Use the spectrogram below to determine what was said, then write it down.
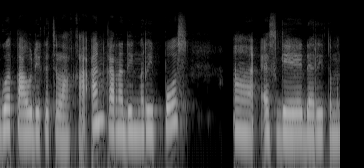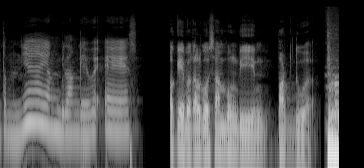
gue tahu dia kecelakaan karena dia nge-repost ah, SG dari temen-temennya yang bilang GWS. Oke, bakal gue sambung di part 2.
